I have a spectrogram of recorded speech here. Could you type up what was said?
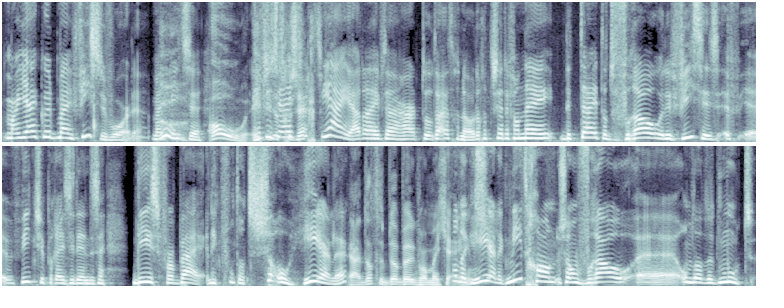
maar jij kunt mijn vice worden. Mijn vice. Oh, heeft hij dat zei gezegd? Ja, ja, daar heeft hij haar tot uitgenodigd. En toen zei hij van nee, de tijd dat vrouwen de vicepresidenten zijn, die is voorbij. En ik vond dat zo heerlijk. Ja, dat, dat ben ik wel met je Vond ik eens. heerlijk. Niet gewoon zo'n vrouw omdat het moet,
